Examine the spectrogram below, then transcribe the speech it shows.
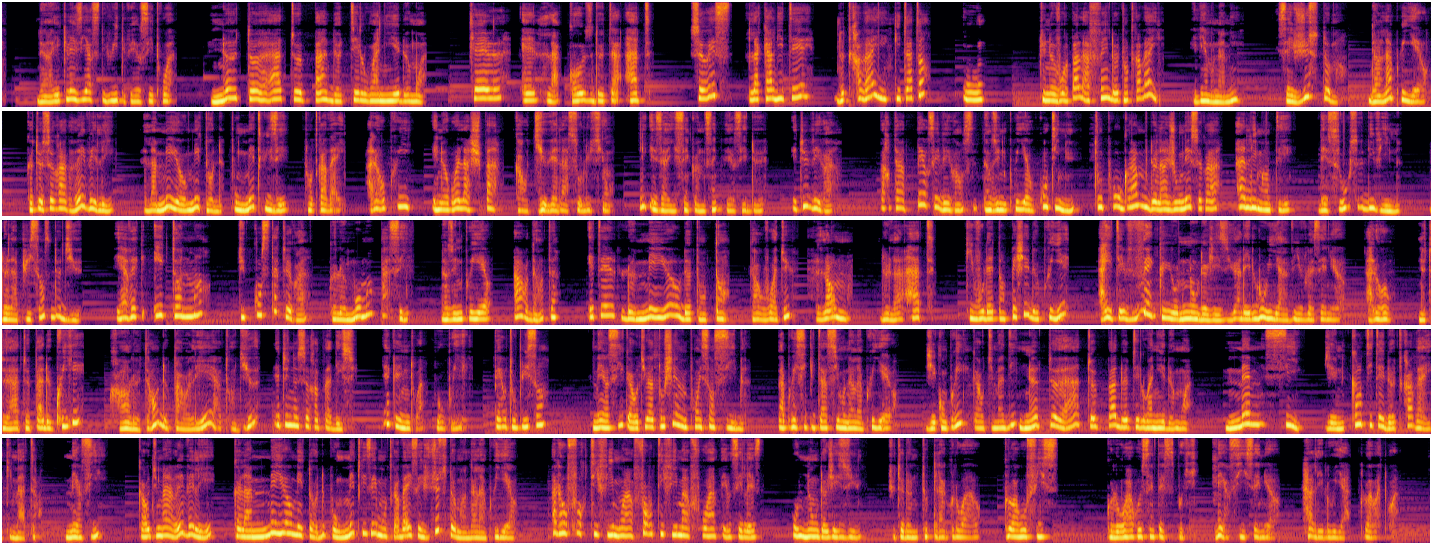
dans Ecclésiaste 8, verset 3, Ne te hâte pas de t'éloigner de moi. Quelle est la cause de ta hâte? Serait-ce la qualité de travail qui t'attend Ou tu ne vois pas la fin de ton travail? Eh bien mon ami, c'est justement dans la prière que te sera révélée la meilleure méthode pour maîtriser ton travail. Alors prie et ne relâche pas, car Dieu est la solution. Lis Ésaïe 55, verset 2, et tu verras, par ta persévérance dans une prière continue, ton programme de la journée sera alimenté des sources divines, de la puissance de Dieu. Et avec étonnement, tu constateras que le moment passé dans une prière ardente était le meilleur de ton temps, car vois-tu, l'homme de la hâte qui voulait t'empêcher de prier a été vaincu au nom de Jésus. Alléluia, vive le Seigneur. Alors, ne te hâte pas de prier. Prends le temps de parler à ton Dieu et tu ne seras pas déçu. Incline-toi pour prier. Père Tout-Puissant, merci car tu as touché un point sensible, la précipitation dans la prière. J'ai compris car tu m'as dit ne te hâte pas de t'éloigner de moi, même si j'ai une quantité de travail qui m'attend. Merci car tu m'as révélé que la meilleure méthode pour maîtriser mon travail, c'est justement dans la prière. Alors fortifie-moi, fortifie ma foi, Père céleste. Au nom de Jésus, je te donne toute la gloire. Gloire au Fils, gloire au Saint-Esprit. Merci Seigneur. Alléluia, gloire à toi.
